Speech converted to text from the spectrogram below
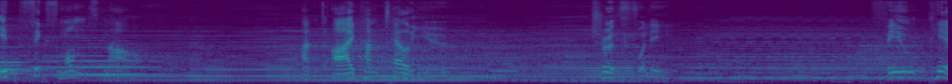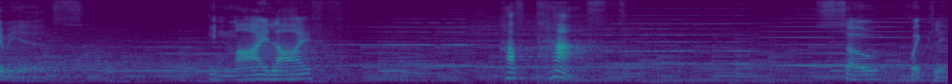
It's six months now, and I can tell you truthfully, few periods in my life have passed so quickly.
